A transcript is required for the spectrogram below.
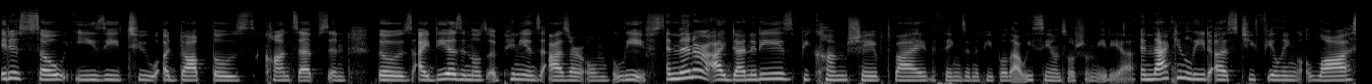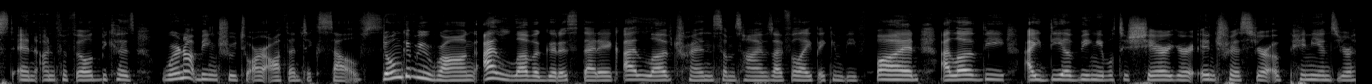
it is so easy to adopt those those concepts and those ideas and those opinions as our own beliefs. And then our identities become shaped by the things and the people that we see on social media. And that can lead us to feeling lost and unfulfilled because we're not being true to our authentic selves. Don't get me wrong, I love a good aesthetic. I love trends sometimes. I feel like they can be fun. I love the idea of being able to share your interests, your opinions, your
